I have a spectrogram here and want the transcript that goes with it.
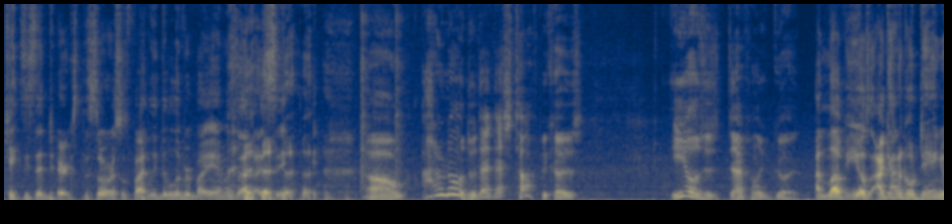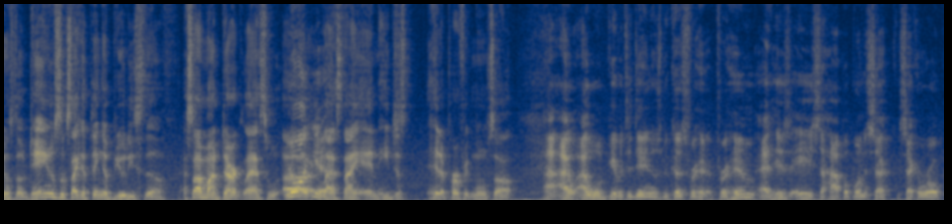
Casey said Derek's thesaurus was finally delivered by Amazon. I see. um, I don't know, dude. That that's tough because Io's is definitely good. I love Io's. I gotta go Daniels though. Daniels looks like a thing of beauty still. I saw him on Dark last uh, know what? Yeah. last night, and he just hit a perfect moonsault. I, I, I will give it to Daniels because for him, for him at his age to hop up on the sec, second rope,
